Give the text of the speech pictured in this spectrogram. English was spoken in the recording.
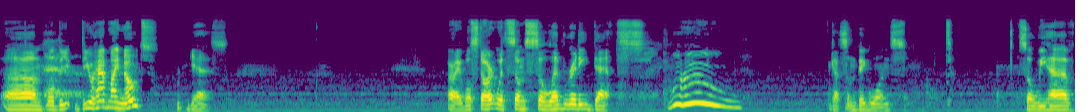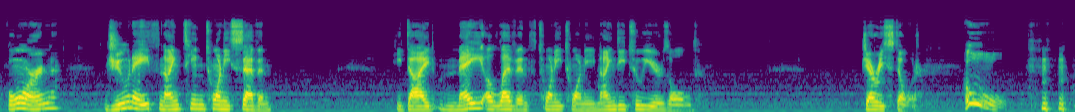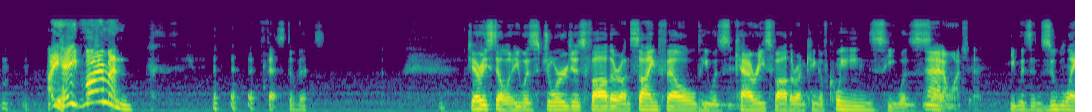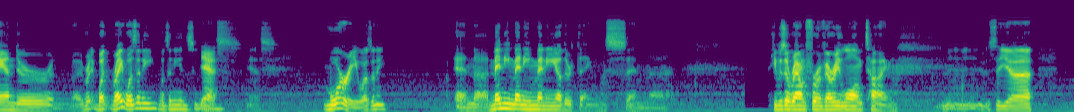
Um. Well, do you, do you have my notes? Yes. All right, we'll start with some celebrity deaths. Woohoo! Got some big ones. So we have born June 8th, 1927. He died May 11th, 2020, 92 years old. Jerry Stiller. Oh! I hate vermin! Festivus. Jerry Stiller, he was George's father on Seinfeld. He was Carrie's father on King of Queens. He was. Nah, I uh, don't watch that. He was in Zoolander, and uh, right- what? Right? Wasn't he? Wasn't he in Zoolander? Yes, yes. Maury, wasn't he? And uh, many, many, many other things. And uh, he was around for a very long time. It was the uh,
